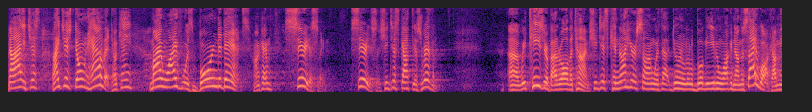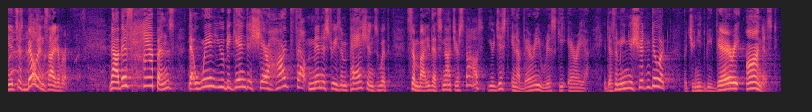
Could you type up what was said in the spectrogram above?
now I just I just don't have it, okay? My wife was born to dance, okay? Seriously. Seriously. She just got this rhythm. Uh, we tease her about it all the time. She just cannot hear a song without doing a little boogie, even walking down the sidewalk. I mean, it's just built inside of her. Now, this happens that when you begin to share heartfelt ministries and passions with somebody that's not your spouse, you're just in a very risky area. It doesn't mean you shouldn't do it, but you need to be very honest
